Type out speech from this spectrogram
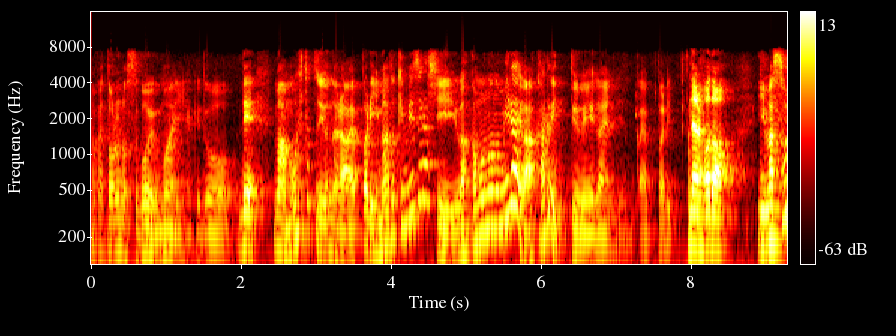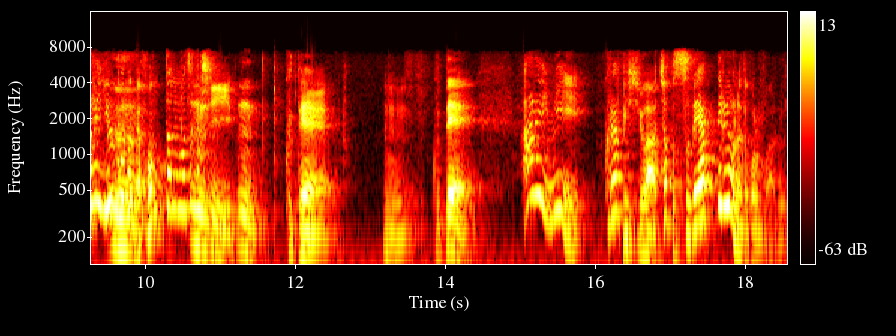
やっぱり撮るのすごいうまいんやけどで、まあ、もう一つ言うならやっぱり今時珍しい若者の未来は明るいっていう映画やねんかやっぱり。なるほど。今それ言うことって本当に難しうん。うん。くて、うん。くてある意味クラピッシュはちょっと素でやってるようなところもある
